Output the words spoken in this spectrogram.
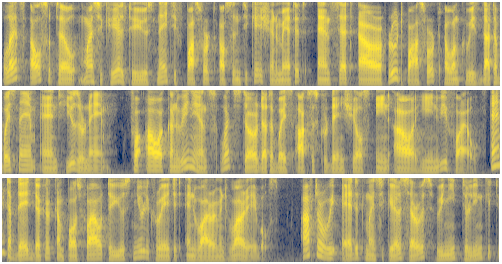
Let's also tell MySQL to use native password authentication method and set our root password along with database name and username. For our convenience, let's store database access credentials in our env file and update Docker Compose file to use newly created environment variables. After we added MySQL service, we need to link it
